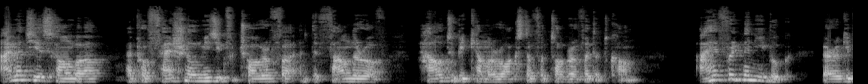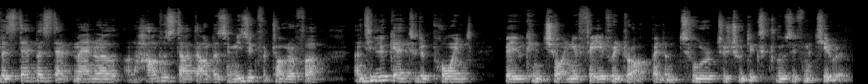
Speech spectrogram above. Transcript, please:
I'm Matthias Homber, a professional music photographer and the founder of howtobecome-a-rockstar-photographer.com. I have written an ebook where I give a step-by-step manual on how to start out as a music photographer until you get to the point where you can join your favorite rock band on tour to shoot exclusive material.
